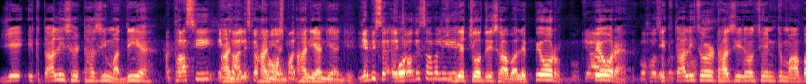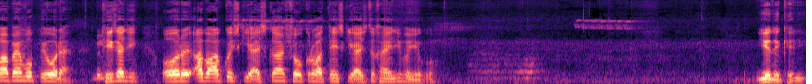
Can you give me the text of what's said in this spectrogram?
ये इकतालीस अठासी मादी है। अठासी हाँ जी इकतालीस का हाँ जी हाँ जी हाँ जी हाँ। जी ये भी चौधरी साहब वाली है? ये चौधरी साहब वाले प्योर प्योर है, है। इकतालीस और अठासी जो से इनके माँ बाप हैं वो प्योर है। ठीक है जी? और अब आपको इसकी आइस का शौक करवाते हैं इसकी आइस दिखाएँ जी भैया को। ये देखें जी।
